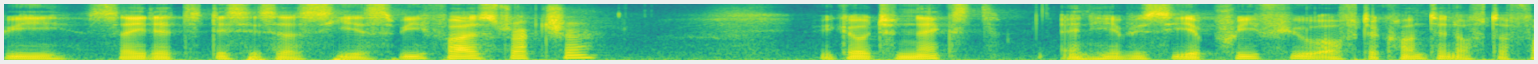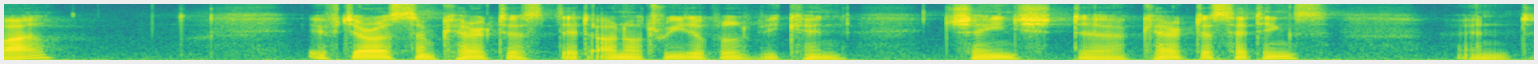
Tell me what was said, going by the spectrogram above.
we say that this is a CSV file structure. We go to next and here we see a preview of the content of the file. If there are some characters that are not readable we can change the character settings and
